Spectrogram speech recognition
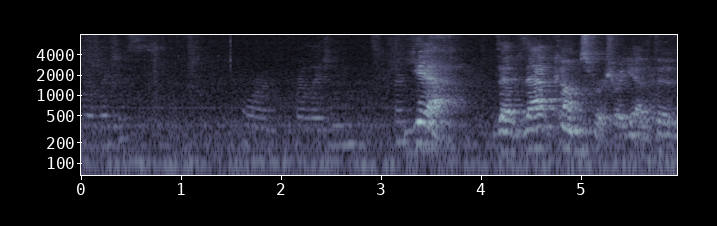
Religious or religion? Yeah, that that comes first, right? Yeah, the,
